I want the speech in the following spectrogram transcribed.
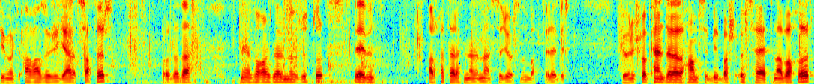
demək ağac ucu gəlib çatır. Burada da meyvə ağacları mövcuddur və evin arxa tərəfindən də mən sizə göstərdim. Bax bir görünüş var. Pəncərələr hamısı birbaşa öz həyətinə baxır.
